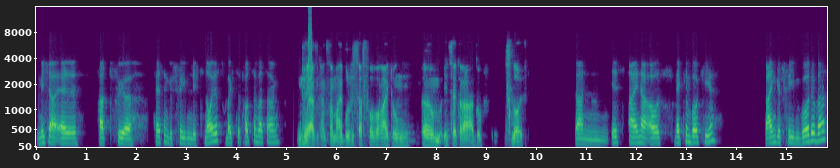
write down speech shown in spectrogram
Michael hat für Hessen geschrieben, nichts Neues. Möchtest du trotzdem was sagen? Ja, also ganz normal Bundestagsvorbereitung ähm, etc. Also es läuft. Dann ist einer aus Mecklenburg hier. Reingeschrieben wurde was.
